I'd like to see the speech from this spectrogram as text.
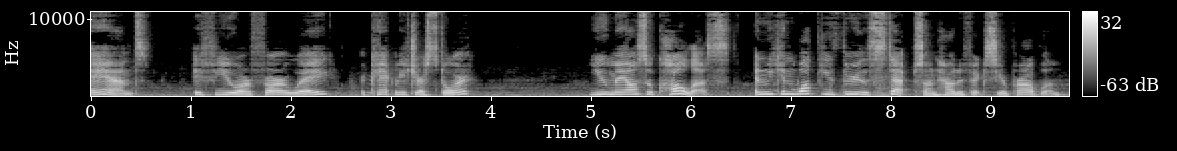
And if you are far away or can't reach our store, you may also call us and we can walk you through the steps on how to fix your problem.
